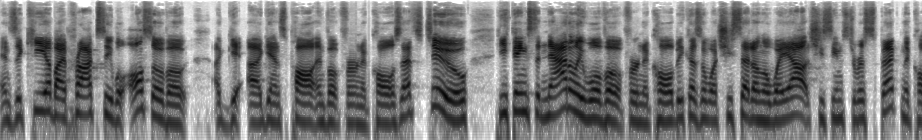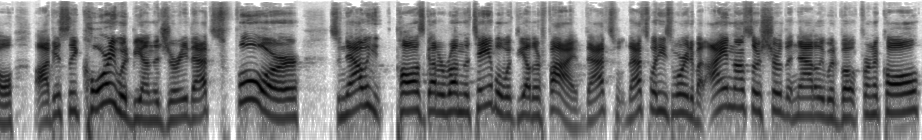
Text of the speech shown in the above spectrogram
and Zakiyah by proxy will also vote ag- against Paul and vote for Nicole. So that's two. He thinks that Natalie will vote for Nicole because of what she said on the way out. She seems to respect Nicole. Obviously, Corey would be on the jury. That's four. So now he, Paul's got to run the table with the other five. That's that's what he's worried about. I am not so sure that Natalie would vote for Nicole,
